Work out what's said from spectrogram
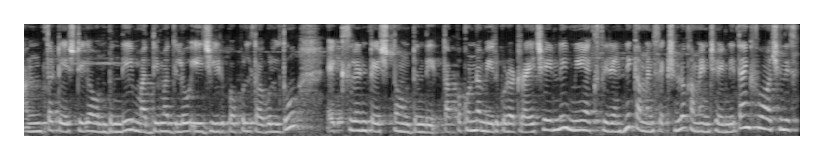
అంత టేస్టీగా ఉంటుంది. మధ్య మధ్యలో ఈ జీడిపప్పులు తగులుతూ ఎక్సలెంట్ టేస్ట్తో ఉంటుంది. తప్పకుండా మీరు కూడా ట్రై చేయండి. మీ ఎక్స్పీరియన్స్ని కమెంట్ సెక్షన్లో కమెంట్ చేయండి. థ్యాంక్స్ ఫర్ వాచింగ్ దిస్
